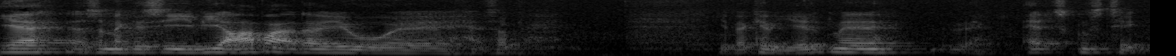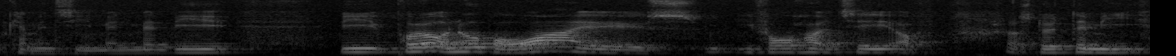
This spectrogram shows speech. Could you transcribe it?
Ja, altså man kan sige, vi arbejder jo, øh, altså, ja, hvad kan vi hjælpe med? Alskens ting, kan man sige, men, men vi, vi prøver at nå borgere øh, i forhold til at, at støtte dem i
